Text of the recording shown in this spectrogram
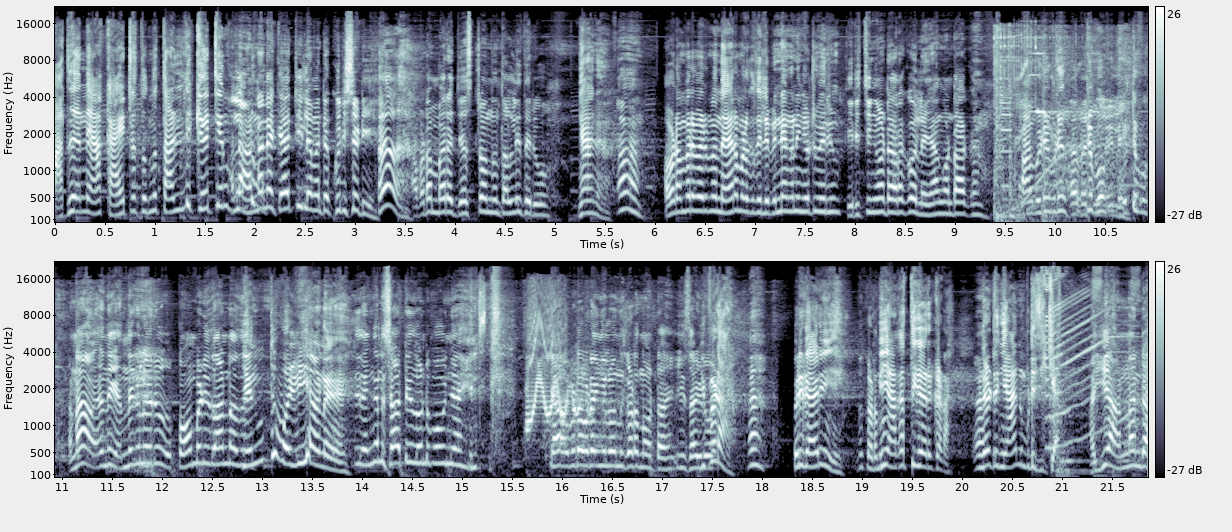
അത് തന്നെ ആ കയറ്റത്തൊന്ന് തള്ളി കയറ്റി അല്ല അണ്ണനെ കയറ്റിയില്ല മറ്റേ കുരിശടി. ആ. അവിടം വരെ ജസ്റ്റ് ഒന്ന് തള്ളി തരുമോ ഞാനാ? ആ. അവിടം വരെ വരുമ്പോ നേരം എടുക്കത്തില്ല പിന്നെ അങ്ങനെ ഇങ്ങോട്ട് വരും? തിരിച്ചിങ്ങോട്ട് ഇറക്കുമല്ലേ? ഞാൻ കൊണ്ടാക്കാം. അണ്ണാ എന്ത്- എന്തെങ്കിലും ഒരു കോമഡി താണ്ടത് എന്ത് വഴിയാണ്? ഇത് എങ്ങനെ സ്റ്റാർട്ട് ചെയ്തോണ്ട് പോകും ഞാൻ? ഞാൻ ഇവിടെ എവിടെയെങ്കിലും ഒന്ന് കിടന്നോട്ടാ ഈ സൈഡ് ഇവിടെ. ഒരു കാര്യം നീ അകത്ത് കയറിക്കട. എന്നിട്ട് ഞാൻ ഇവിടെ ഇരിക്കാം. അയ്യ അണ്ണന്റെ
